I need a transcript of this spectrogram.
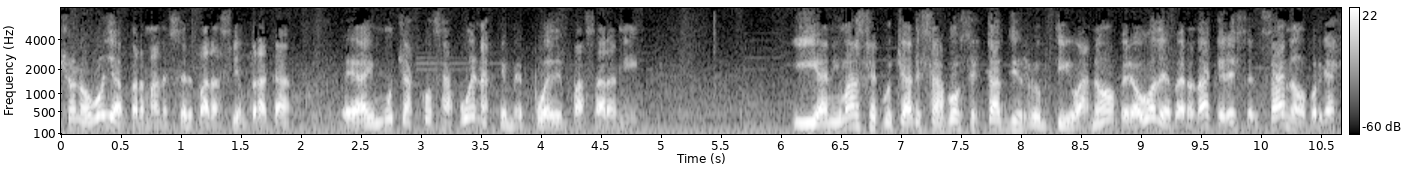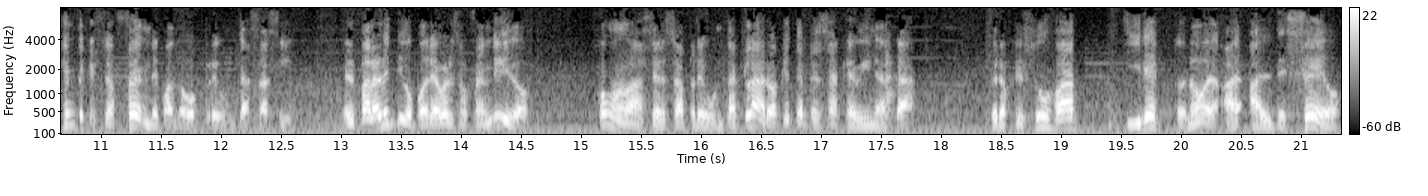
yo no voy a permanecer para siempre acá. Eh, hay muchas cosas buenas que me pueden pasar a mí y animarse a escuchar esas voces tan disruptivas, ¿no? Pero vos de verdad querés ser sano, porque hay gente que se ofende cuando vos preguntas así. El paralítico podría haberse ofendido. ¿Cómo me vas a hacer esa pregunta? Claro, ¿a qué te pensás que vine acá? Pero Jesús va directo, ¿no? Al deseo.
